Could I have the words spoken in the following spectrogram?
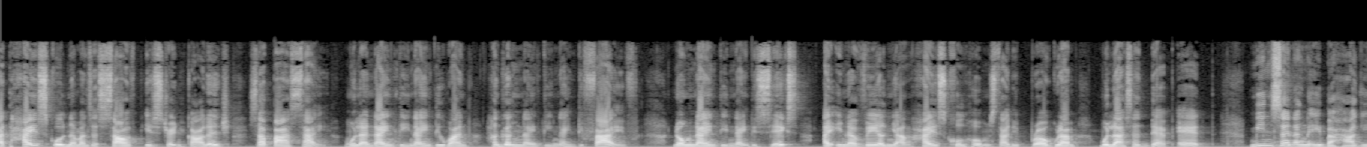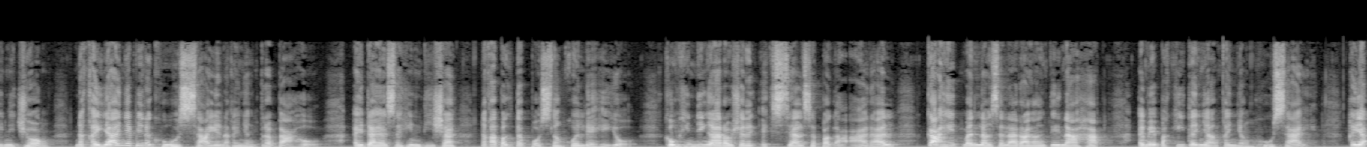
at high school naman sa Southeastern College sa Pasay mula 1991 hanggang 1995. Noong 1996 ay inavail niya ang high school home study program mula sa DepEd. Minsan ang naibahagi ni Jong na kaya niya pinaghuhusayan ang kanyang trabaho ay dahil sa hindi siya nakapagtapos ng kolehiyo. Kung hindi nga raw siya nag-excel sa pag-aaral, kahit man lang sa larangang tinahak, ay may pakita niya ang kanyang husay. Kaya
